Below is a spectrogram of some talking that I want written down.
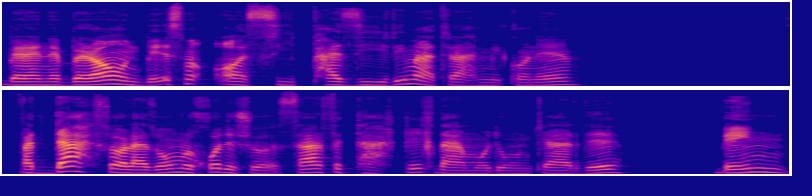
برن براون به اسم آسیب پذیری مطرح می‌کنه و ده سال از عمر خودش رو صرف تحقیق در مورد اون کرده به این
